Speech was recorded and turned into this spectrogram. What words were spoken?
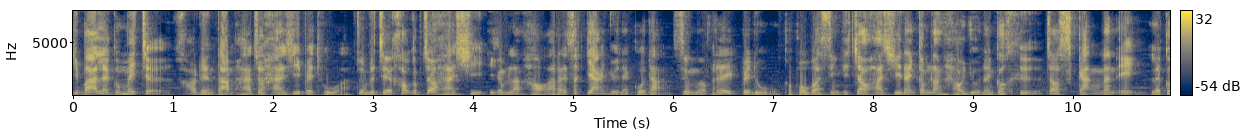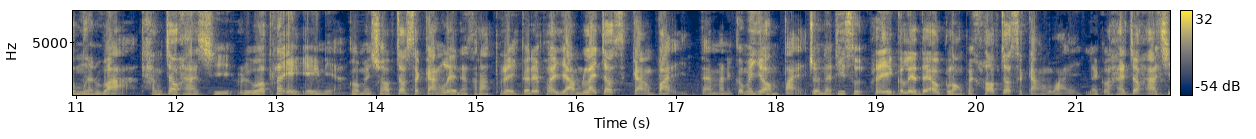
ที่บ้านแล้วก็ไม่เจอ เขาเดินตามหาเจ้าฮาชิไปทั่ว จนไปเจอเข้ากับเจ้าฮาชิที่กำลังเห่าอะไรสักอย่างอยู่ในโกดัง ซึ่งเมื่อพระเอกไปดู ก็พบว่าสิ่งที่เจ้าฮาชินั้นกำลังเห่าอยู่นั้นก็คือเจ้าสกังค์นั่นเอง แล้วก็เหมือนว่าทั้งเจ้าฮาชิ หรือว่าพระเอกเองเนี่ยก็ไม่ชอบเจ้าสกังค์เลยนะครับพระเอกก็ได้พยายามไล่เจ้าสกังค์ไป แต่มันก็ไม่ยอมไป จนในที่สุดพระเอกก็เลยได้เอากล่องไปครอบเจ้าสกังค์ไว้ แล้วก็ให้เจ้าฮาชิ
